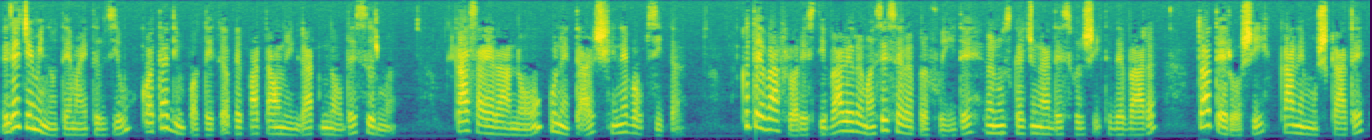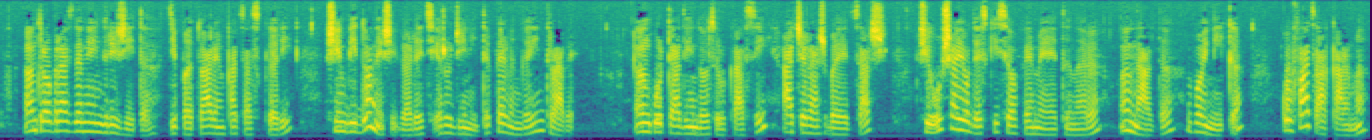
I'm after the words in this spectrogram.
Zece minute mai târziu, cotea din potecă pe partea unui gard nou de sârmă. Casa era nouă, cu un etaj și nevopsită. Câteva flori estivale rămăseseră prăfuite în uscăciunea de sfârșit de vară, toate roșii, cane mușcate, într-o brazdă neîngrijită, țipătoare în fața scării și în bidoane și găleți ruginite pe lângă intrare. În curtea din dosul casei, același băiețaș și ușa i-o deschise o femeie tânără, înaltă, voinică, cu fața calmă,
